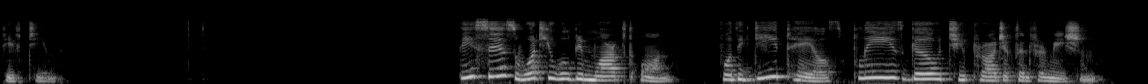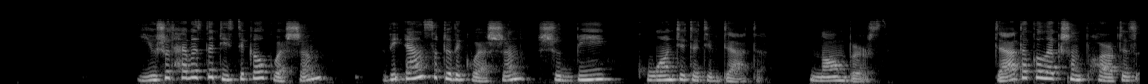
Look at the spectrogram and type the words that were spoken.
15. This is what you will be marked on. For the details, please go to project information. You should have a statistical question. The answer to the question should be quantitative data, numbers. Data collection part is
